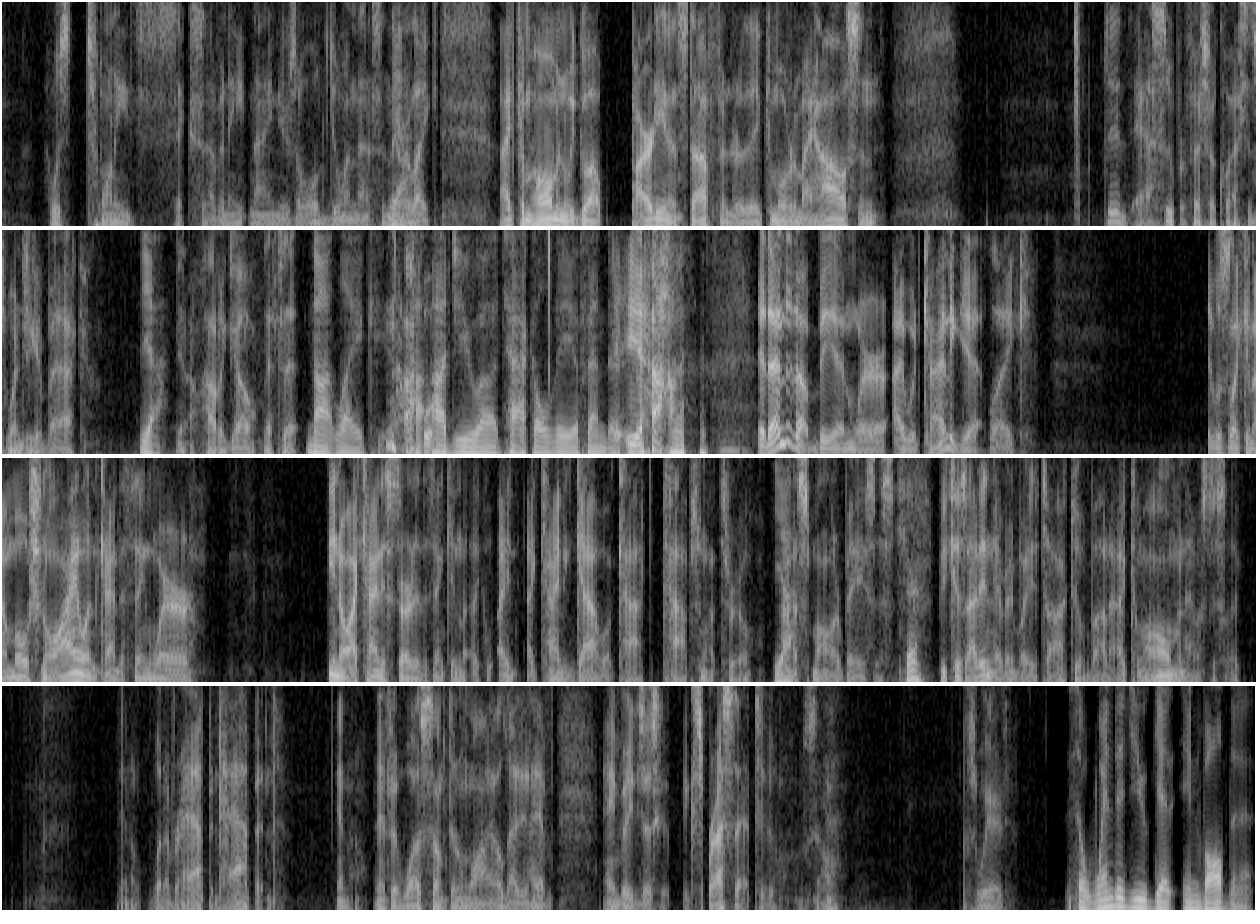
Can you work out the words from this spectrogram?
I was 26, 7, 8, 9 years old doing this. And they Yeah. were like, I'd come home and we'd go out partying and stuff, and or they'd come over to my house and did ask superficial questions. When'd you get back? Yeah, You know, how to go? That's it. not like h- how'd you uh, tackle the offender? Yeah. it ended up being where I would kind of get like, it was like an emotional island kind of thing where, you know, I kind of started thinking like I, I kind of got what cop, cops went through Yeah. on a smaller basis Sure. because I didn't have anybody to talk to about it. I'd come home and I was just like, you know, whatever happened, happened. You know, and if it was something wild, I didn't have anybody just express that to. So it was weird. So when did you get involved in it?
